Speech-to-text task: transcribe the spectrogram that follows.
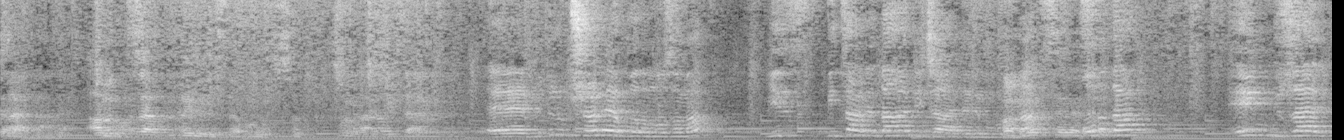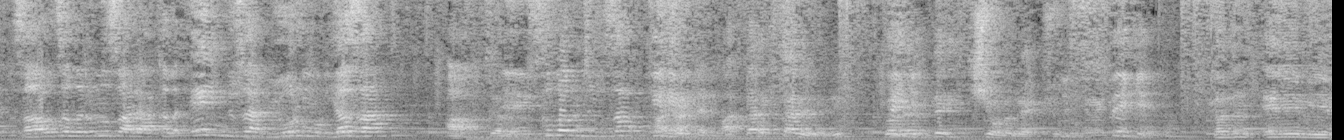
Çok güzel. Elinizde bulunsun. Çok güzel. Ee, müdürüm şöyle yapalım o zaman. Biz bir tane daha rica edelim buradan. Tabii. Onu da en güzel zabıtalarımızla alakalı en güzel yorumu yazan Aa canım. e, kullanıcımıza hediye edelim. Hatta iki tane vereyim. Böylelikle iki kişi onu bekliyoruz. Peki. Kadın El Emeği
